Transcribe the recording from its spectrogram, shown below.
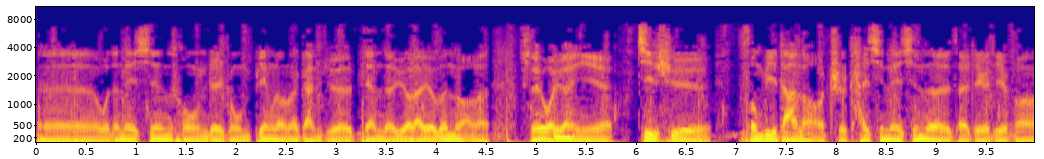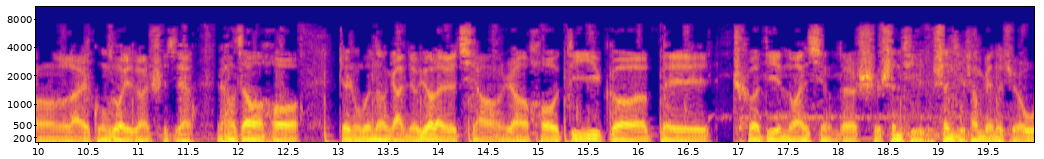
呃，我的内心从这种冰冷的感觉变得越来越温暖了，所以我愿意继续封闭大脑，只开启内心的在这个地方来工作一段时间，然后再往后，这种温暖感就越来越强，然后第一个被彻底暖醒的是身体身体上边的觉悟，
